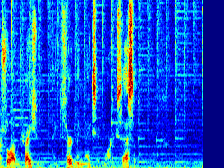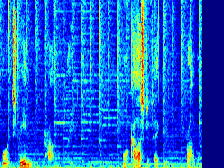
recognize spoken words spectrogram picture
virtual arbitration certainly makes it more accessible, more expedient probably, more cost effective probably.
